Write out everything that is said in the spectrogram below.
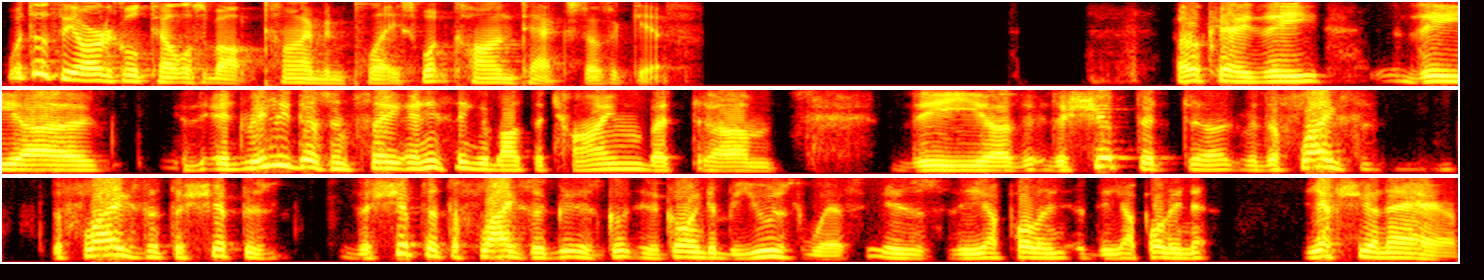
What does the article tell us about time and place? What context does it give? Okay, the the uh, it really doesn't say anything about the time, but um, the, uh, the, the ship that uh, the flags the flags that the ship is the ship that the flags is, is going to be used with is the Apollin the Apollin the Actionnaire,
